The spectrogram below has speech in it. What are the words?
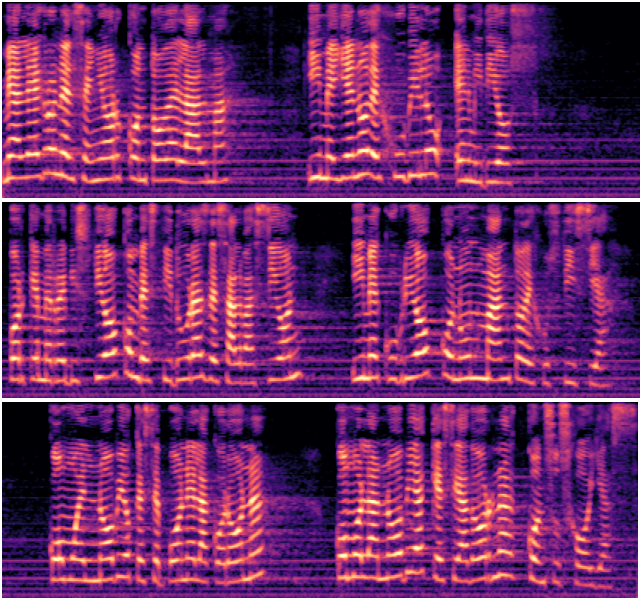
Me alegro en el Señor con toda el alma y me lleno de júbilo en mi Dios porque me revistió con vestiduras de salvación y me cubrió con un manto de justicia, como el novio que se pone la corona, como la novia que se adorna con sus joyas.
